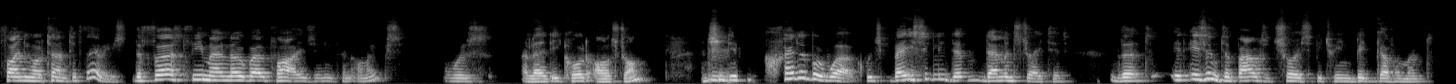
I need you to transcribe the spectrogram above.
finding alternative theories. The first female Nobel Prize in economics was a lady called Ostrom, and she mm. did incredible work which basically de- demonstrated that it isn't about a choice between big government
